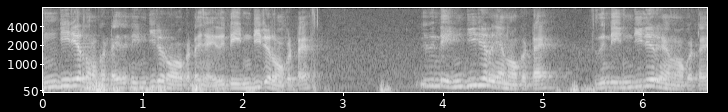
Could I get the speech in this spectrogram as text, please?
ഇന്റീരിയർ നോക്കട്ടെ ഇതിന്റെ ഇന്റീരിയർ നോക്കട്ടെ ഞാൻ ഇതിന്റെ ഇന്റീരിയർ നോക്കട്ടെ. ഇതിന്റെ ഇന്റീരിയർ ഞാൻ നോക്കട്ടെ. ഇതിന്റെ ഇന്റീരിയർ ഞാൻ നോക്കട്ടെ.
